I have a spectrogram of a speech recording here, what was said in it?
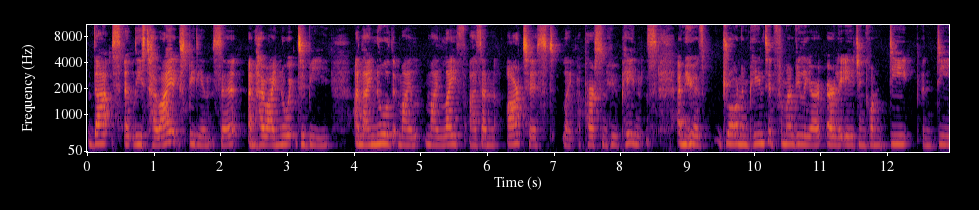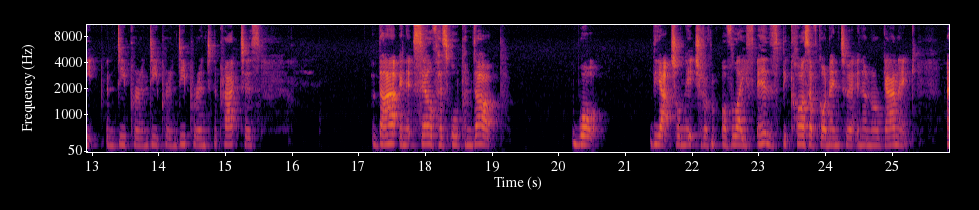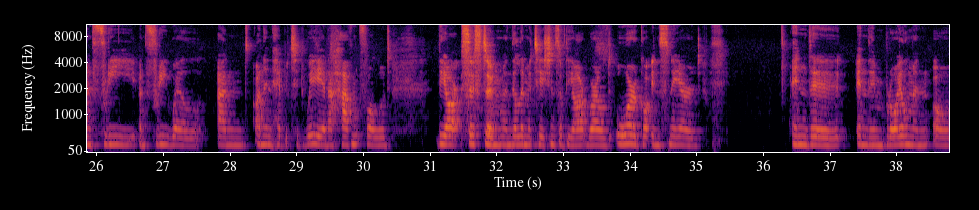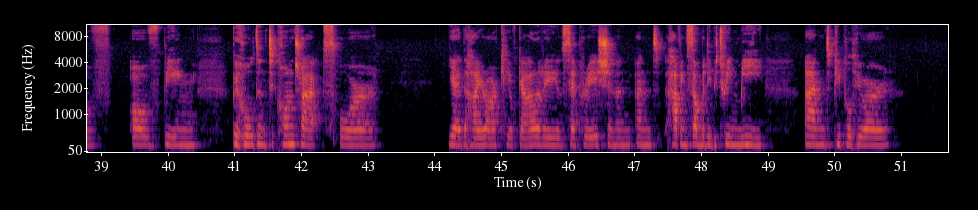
That's at least how I experience it and how I know it to be. And I know that my my life as an artist, like a person who paints and who has drawn and painted from a really early age and gone deep and deep and deeper and deeper and deeper into the practice, that in itself has opened up what the actual nature of, of life is because I've gone into it in an organic and free and free will and uninhibited way and I haven't followed the art system and the limitations of the art world or got ensnared in the in the embroilment of of being beholden to contracts or yeah the hierarchy of gallery and separation and and having somebody between me and people who are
